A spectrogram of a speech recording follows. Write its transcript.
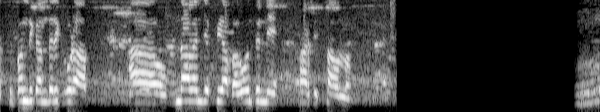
సిబ్బందికి అందరికీ కూడా ఉండాలని చెప్పి ఆ భగవంతుని ప్రార్థిస్తా ఉన్నాం. Oh.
